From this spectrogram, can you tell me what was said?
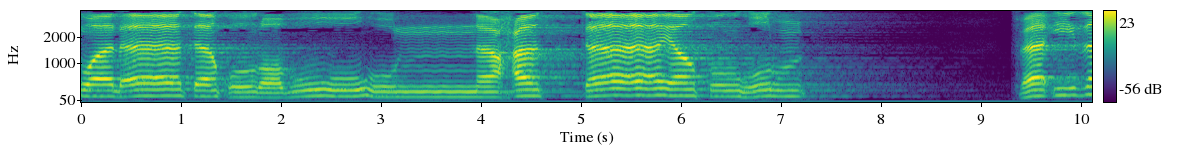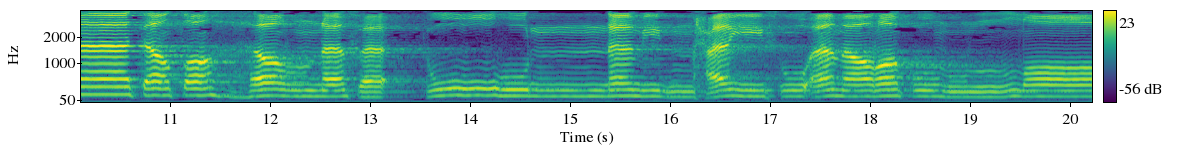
وَلَا تَقْرَبُوهُنَّ حَتَّى يَطْهُرْنَ. فَإِذَا تَطَهَّرْنَ فَأْتُوهُنَّ مِنْ حَيْثُ أَمَرَكُمُ اللَّهُ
